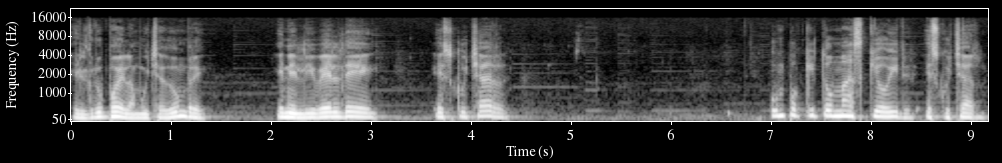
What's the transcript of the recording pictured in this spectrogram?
el grupo de la muchedumbre, en el nivel de escuchar un poquito más que oír, escuchar.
